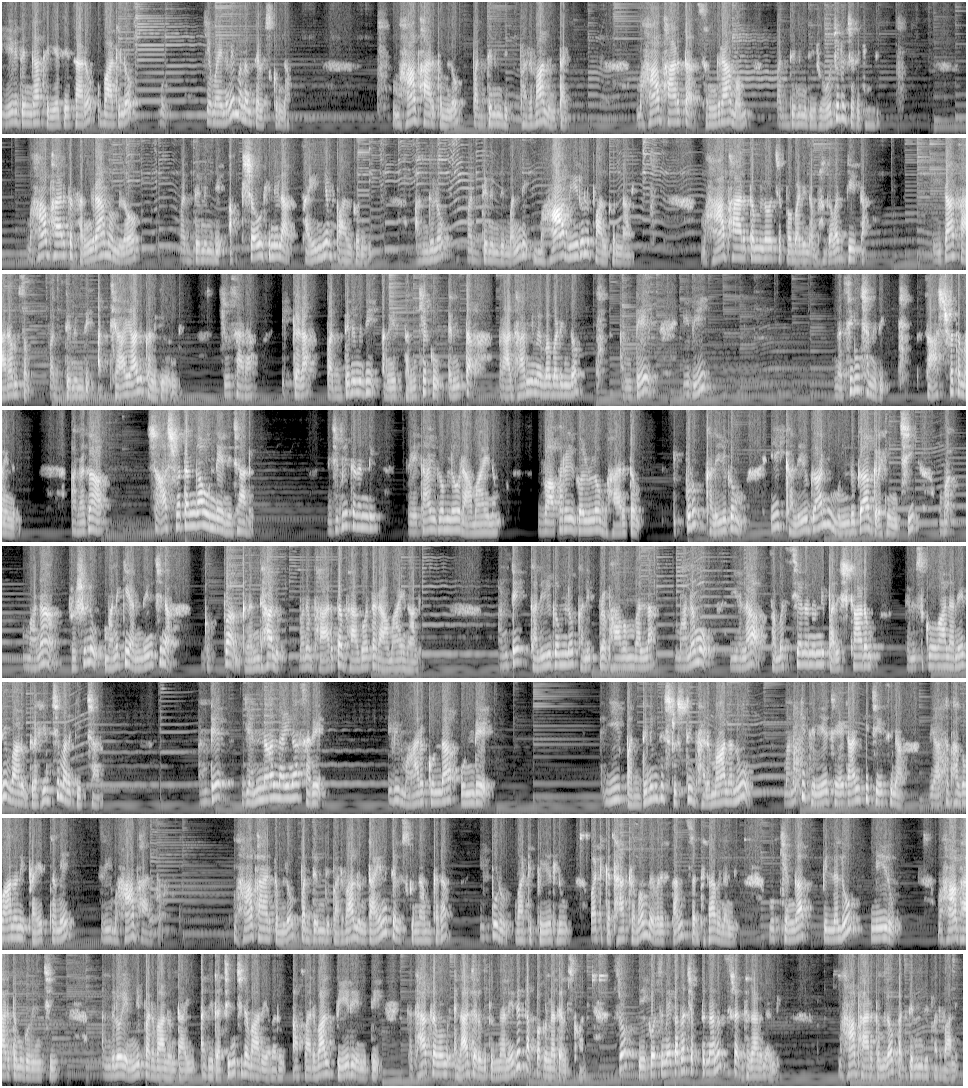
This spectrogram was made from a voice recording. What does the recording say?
ఏ విధంగా తెలియజేశారో వాటిలో ముఖ్యమైనవి మనం తెలుసుకుందాం. మహాభారతంలో పద్దెనిమిది పర్వాలుంటాయి. మహాభారత సంగ్రామం పద్దెనిమిది రోజులు జరిగింది. మహాభారత సంగ్రామంలో పద్దెనిమిది అక్షౌహిణుల సైన్యం పాల్గొంది. అందులో పద్దెనిమిది మంది మహావీరులు పాల్గొన్నారు. మహాభారతంలో చెప్పబడిన భగవద్గీత గీతా సారాంశం పద్దెనిమిది అధ్యాయాలు కలిగి ఉంది. చూసారా ఇక్కడ పద్దెనిమిది అనే సంఖ్యకు ఎంత ప్రాధాన్యం ఇవ్వబడిందో? అంటే ఇది నశించనిది శాశ్వతమైనది. అనగా శాశ్వతంగా ఉండే నిజాలు. నిజమే కదండి? త్రేతాయుగంలో రామాయణం ద్వాపర యుగంలో భారతం. ఇప్పుడు కలియుగం. ఈ కలియుగాన్ని ముందుగా గ్రహించి మన ఋషులు మనకి అందించిన గొప్ప గ్రంథాలు మన భారత భాగవత రామాయణాలు. అంటే కలియుగంలో కలి ప్రభావం వల్ల మనము ఎలా సమస్యల నుండి పరిష్కారం తెలుసుకోవాలనేది వారు గ్రహించి మనకి ఇచ్చారు అంటే ఎన్నాళ్ళైనా సరే ఇవి మారకుండా ఉండే ఈ పద్దెనిమిది సృష్టి ధర్మాలను మనకి తెలియచేయడానికి చేసిన వ్యాస భగవానుని ప్రయత్నమే శ్రీ మహాభారతం. మహాభారతంలో పద్దెనిమిది పర్వాలు ఉంటాయని తెలుసుకున్నాం కదా. ఇప్పుడు వాటి పేర్లు వాటి కథాక్రమం వివరిస్తాను. శ్రద్ధగా వినండి. ముఖ్యంగా పిల్లలు మీరు మహాభారతం గురించి. అందులో ఎన్ని పర్వాలుంటాయి? అది రచించిన వారు ఎవరు? ఆ పర్వాల పేరేమిటి? కథాక్రమం ఎలా జరుగుతుంది అనేది తప్పకుండా తెలుసుకోవాలి. సో మీకోసమే కదా చెప్తున్నాను. శ్రద్ధగా వినండి. మహాభారతంలో పద్దెనిమిది పర్వాలు.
